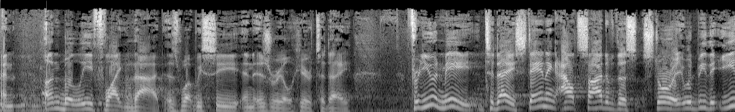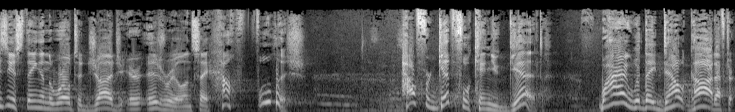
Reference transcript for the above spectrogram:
And unbelief like that is what we see in Israel here today. For you and me today, standing outside of this story, it would be the easiest thing in the world to judge Israel and say, How foolish! How forgetful can you get? Why would they doubt God after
